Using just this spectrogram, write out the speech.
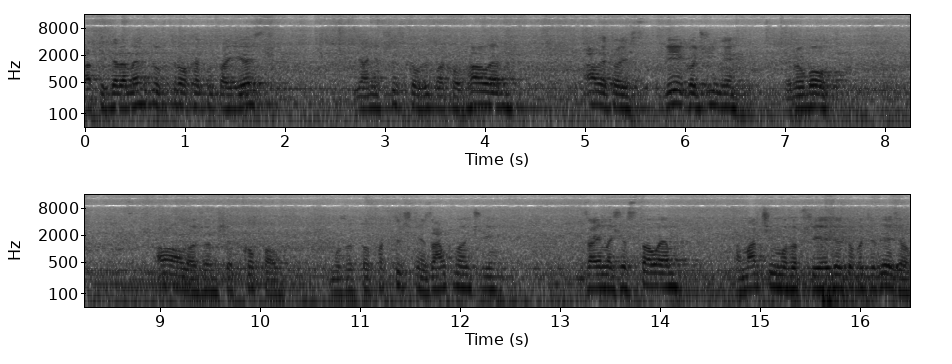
A tych elementów trochę tutaj jest. Ja nie wszystko wypakowałem, ale to jest dwie godziny roboty. Ale żem się wkopał. Może to faktycznie zamknąć i zajmę się stołem, a Marcin może przyjedzie, to będzie wiedział.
